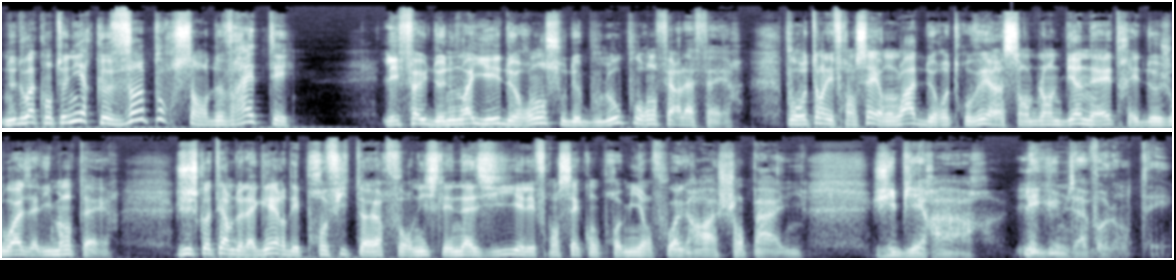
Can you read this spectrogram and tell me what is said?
ne doit contenir que 20% de vrai thé. Les feuilles de noyer, de ronces ou de bouleau pourront faire l'affaire. Pour autant, les Français ont hâte de retrouver un semblant de bien-être et de joies alimentaires. Jusqu'au terme de la guerre, des profiteurs fournissent les nazis et les Français compromis en foie gras, champagne, gibier rare, légumes à volonté.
